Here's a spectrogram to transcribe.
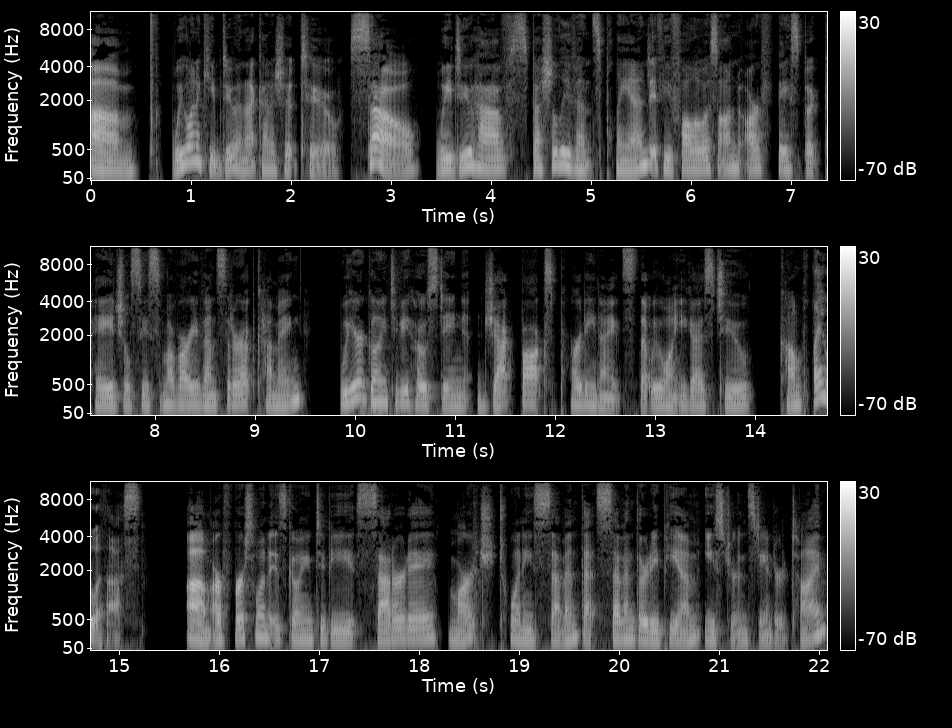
Um, we want to keep doing that kind of shit too. So, we do have special events planned. If you follow us on our Facebook page, you'll see some of our events that are upcoming. We are going to be hosting Jackbox party nights that we want you guys to come play with us. Um, our first one is going to be Saturday, March 27th at 7:30 p.m. Eastern Standard Time.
